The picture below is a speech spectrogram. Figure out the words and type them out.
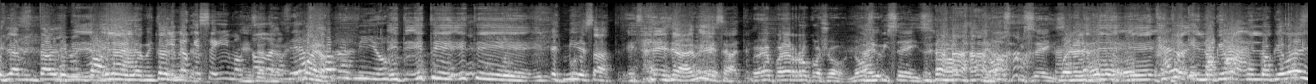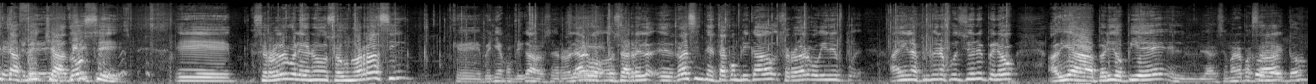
Es lamentable. Es lamentablemente. Es lo que seguimos todos los. Bueno, es mío. este, este, este Es mi desastre. esa, esa, es mi desastre. Me voy a poner roco yo, no Ay, piséis. no, No os piséis. Bueno, la- eh, eh, esto- en, lo que va, en lo que va de esta fecha el espíritu. 12, eh, Cerro Largo le ganó 2 a 1 a Racing, que venía complicado. Cerro Largo, o sea, Racing está complicado, Cerro Largo viene ahí en las primeras posiciones, pero había perdido pie el- la semana pasada. Correcto.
